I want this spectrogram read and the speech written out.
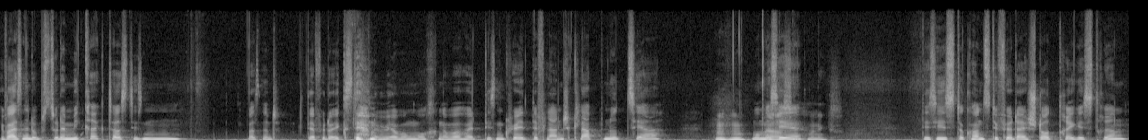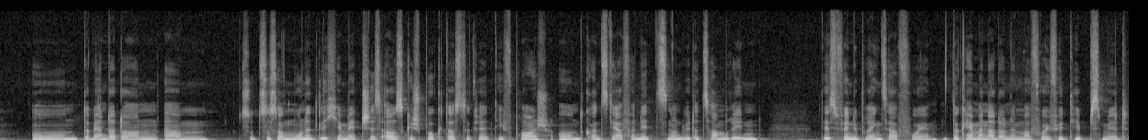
Ich weiß nicht, ob du den mitgekriegt hast, diesen, weiß nicht, der für da externe Werbung machen, aber halt diesen Creative Lunch Club nutze ich auch. Mhm. Wo man ja, sich, Das ist, da kannst du dich für deine Stadt registrieren und da werden da dann ähm, sozusagen monatliche Matches ausgespuckt aus der Kreativbranche und kannst dich auch vernetzen und wieder zusammenreden. Das finde ich übrigens auch voll. Und da kommen auch dann immer voll viele Tipps mit.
